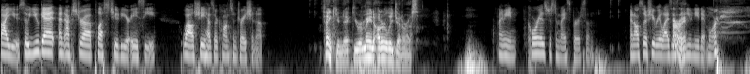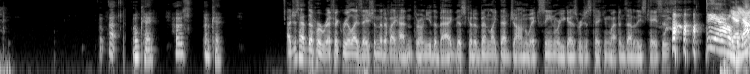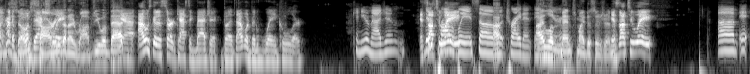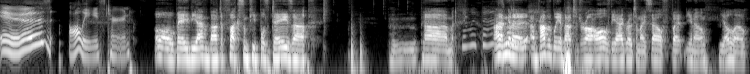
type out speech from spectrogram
by you. So you get an extra plus 2 to your AC while she has her concentration up. Thank you, Nick. You remain utterly generous. I mean, Corey is just a nice person. And also she realizes right. that you need it more. Uh, okay. I was okay. I just had the horrific realization that if I hadn't thrown you the bag, this could have been like that John Wick scene where you guys were just taking weapons out of these cases. Damn. Yeah, now I'm I'm kind of so bummed. sorry actually, that I robbed you of that. yeah, I was gonna start casting magic, but that would have been way cooler. Can you imagine? It's There's not too late. probably some I- trident in I here. lament my decision. It's not too late. Um, it is Ollie's turn. Oh, baby, I'm about to fuck some people's days up. Um, I'm gonna. I'm probably about to draw all of the aggro to myself, but you know, YOLO.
